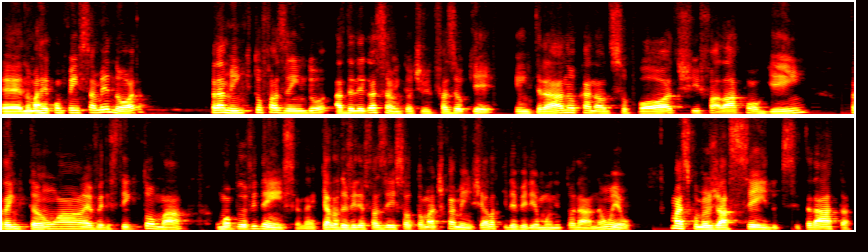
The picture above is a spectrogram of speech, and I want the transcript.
é, numa recompensa menor para mim que estou fazendo a delegação. Então eu tive que fazer o quê? Entrar no canal de suporte e falar com alguém para então a Everstake tomar uma providência, né? Que ela deveria fazer isso automaticamente, ela que deveria monitorar, não eu. Mas como eu já sei do que se trata,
